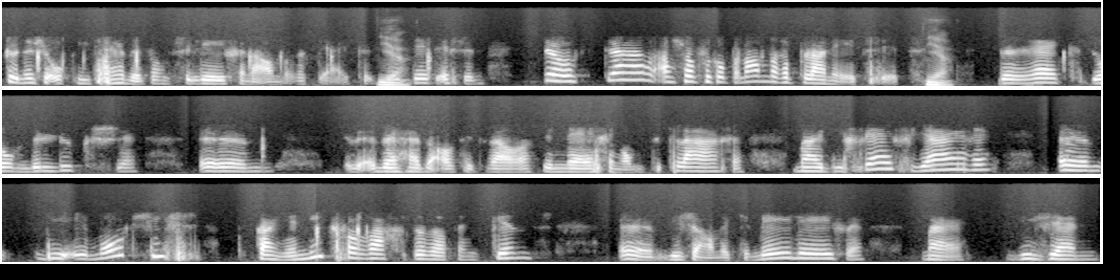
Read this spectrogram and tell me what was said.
kunnen ze ook niet hebben, want ze leven in een andere tijd. Ja. Dit is een totaal alsof ik op een andere planeet zit Ja. de rijkdom, de luxe. Ehm, we, we hebben altijd wel de neiging om te klagen. Maar die vijf jaren, ehm, die emoties, kan je niet verwachten dat een kind eh, die zal met je meeleven. Maar die, zijn,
